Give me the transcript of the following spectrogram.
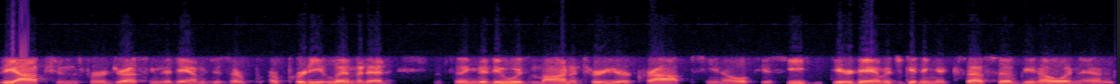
the options for addressing the damages are are pretty limited. The thing to do is monitor your crops. You know, if you see deer damage getting excessive, you know, and and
